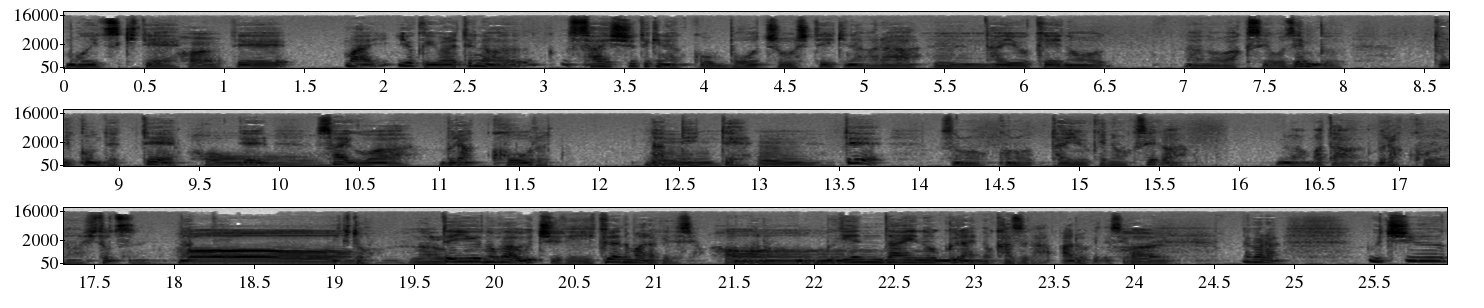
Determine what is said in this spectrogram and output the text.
燃え尽きて、はい。でまあ、よく言われてるのは最終的にはこう膨張していきながら、うん。太陽系のあの惑星を全部取り込んでいってで最後はブラックホールになっていって、うんうん。でそのこの太陽系の惑星がまあまたブラックホールの一つになってはあいくと。っていうのが宇宙でいくらでもあるわけですよ。無限大のぐらいの数があるわけですよ。はい。だから宇宙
